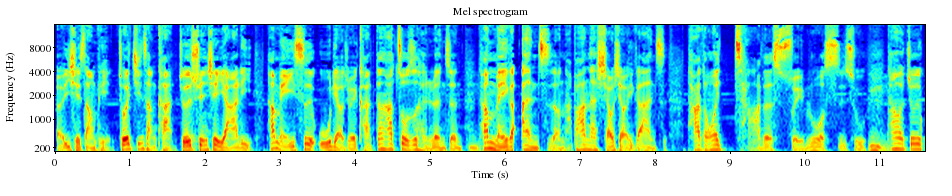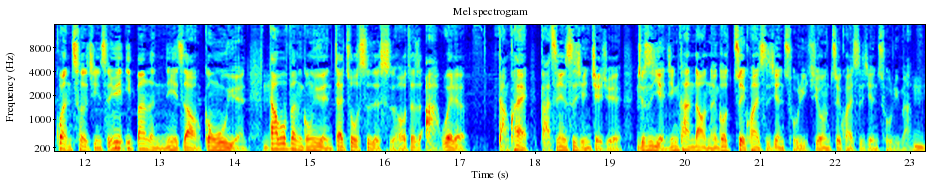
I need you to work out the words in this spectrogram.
呃一些商品，就会经常看，就是宣泄压力。他每一次无聊就会看，但他做事很认真。他每一个案子啊，哪怕那小小一个案子，他都会查的水落石出。嗯，他会就是贯彻精神，因为一般人你也知道，公务员大部分的公务员在做事的时候，就是啊，为了赶快把这件事情解决，就是眼睛看到能够最快时间处理，就用最快时间处理嘛。嗯。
